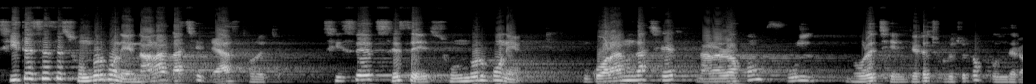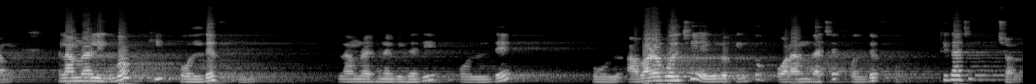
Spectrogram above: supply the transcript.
শীতের শেষে সুন্দরবনে নানা গাছে ড্যাশ ধরেছে। শীতের শেষে সুন্দরবনে গরান গাছের নানা রকম ফুল ধরেছে, যেটা ছোট ছোট হলদে রঙের। তাহলে আমরা লিখব কি? হলদে ফুল। তাহলে আমরা এখানে লিখে দিই, হলদে ফুল। আবারও বলছি, এগুলো কিন্তু গরান গাছের হলদে ফুল। ঠিক আছে? চলো।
